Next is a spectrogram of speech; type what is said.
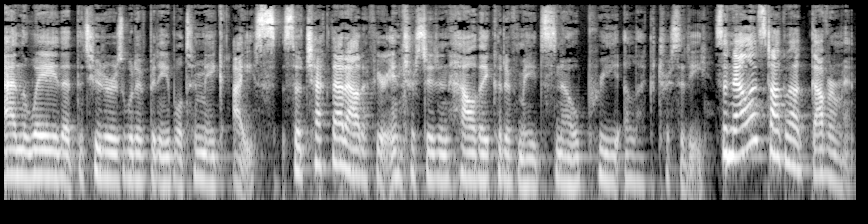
and the way that the Tudors would have been able to make ice. So check that out if you're interested in how they could have made snow pre electricity. So now let's talk about government.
